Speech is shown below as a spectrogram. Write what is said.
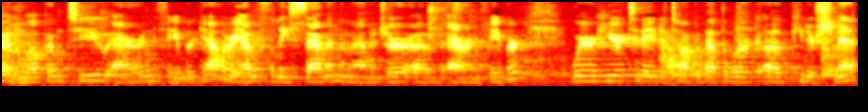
and welcome to Aaron Faber Gallery. I'm Felice Salmon, the manager of Aaron Faber. We're here today to talk about the work of Peter Schmid.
